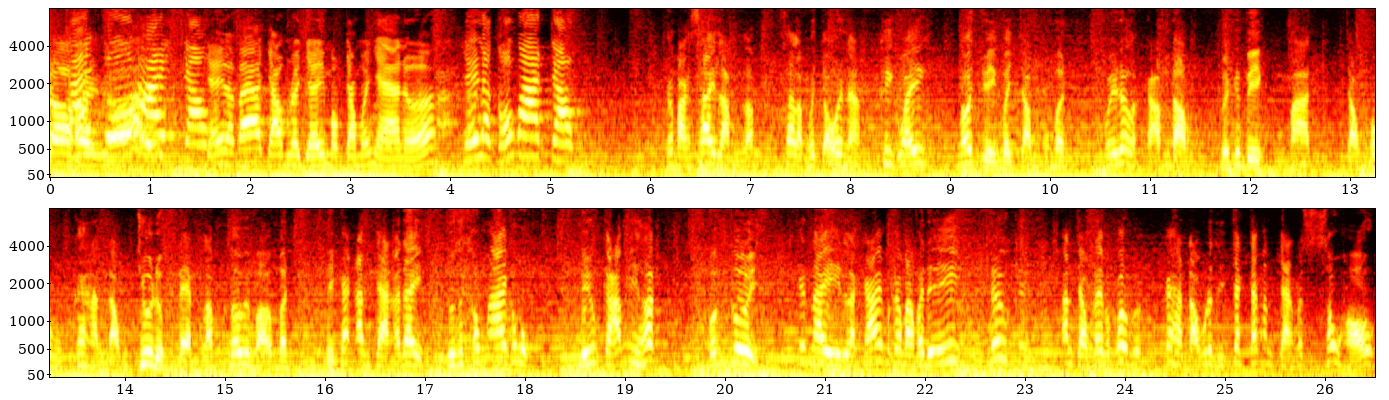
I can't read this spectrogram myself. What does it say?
trời cái cô hai chồng. Vậy là ba chồng rồi chị một chồng ở nhà nữa. Vậy là cổ ba chồng. Các bạn sai lầm lắm sai lầm cái chỗ này nè. Khi cô ấy nói chuyện về chồng của mình cô ấy rất là cảm động về cái việc mà chồng có một cái hành động chưa được đẹp lắm đối với vợ mình. Thì các anh chàng ở đây tôi thấy không ai có một biểu cảm gì hết. Vẫn cười. Cái này là cái mà các bạn phải để ý. Nếu cái anh chồng đây mà có cái hành động đó thì chắc chắn anh chàng nó xấu hổ.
